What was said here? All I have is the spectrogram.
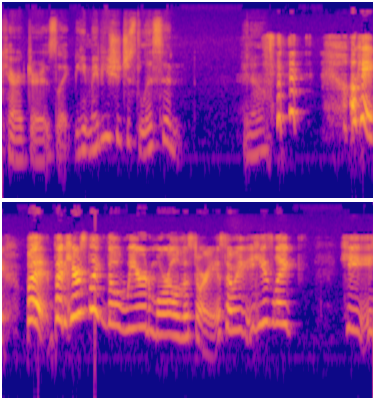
character is like maybe you should just listen. You know? Okay, but but here's like the weird moral of the story. So he's like he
